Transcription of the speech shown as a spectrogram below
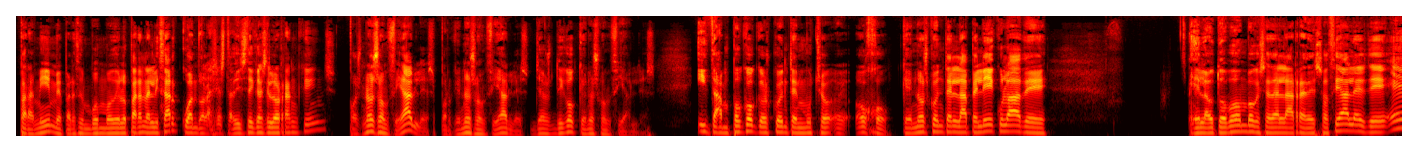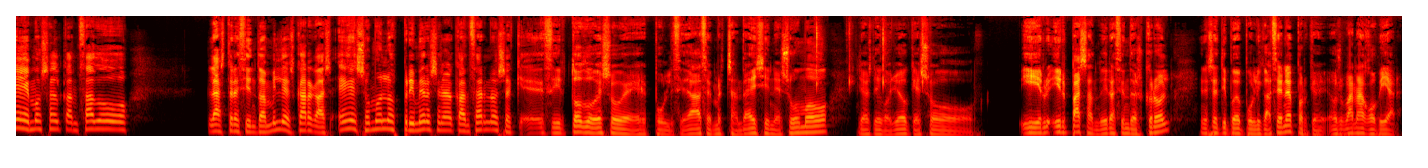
para mí me parece un buen modelo para analizar cuando las estadísticas y los rankings pues no son fiables, porque no son fiables, ya os digo que no son fiables. Y tampoco que os cuenten mucho, eh, ojo, que no os cuenten la película de el autobombo que se da en las redes sociales de, eh, hemos alcanzado las 300.000 descargas, eh, somos los primeros en alcanzarnos, es decir, todo eso es publicidad, es merchandising, es humo, ya os digo yo que eso... Ir, ir pasando, ir haciendo scroll en ese tipo de publicaciones porque os van a agobiar.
